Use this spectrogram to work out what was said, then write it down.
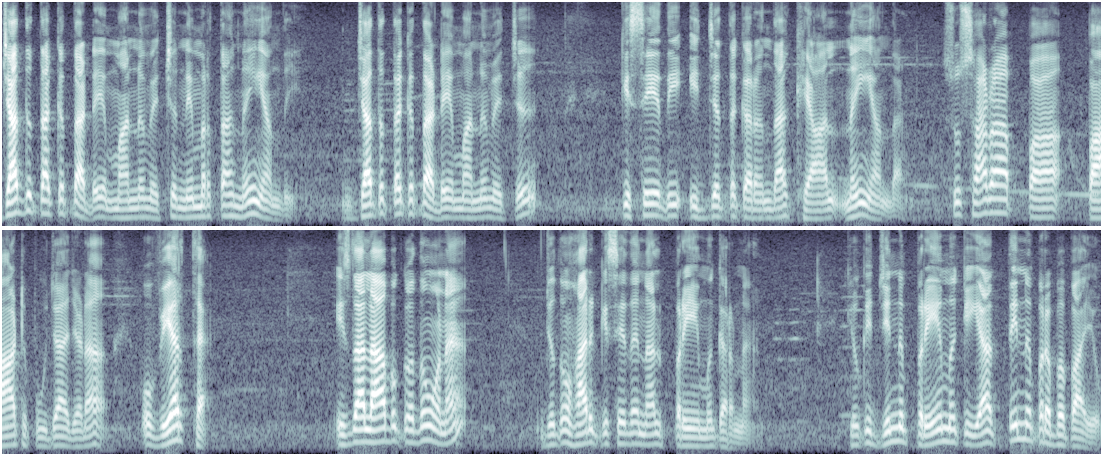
ਜਦ ਤੱਕ ਤੁਹਾਡੇ ਮਨ ਵਿੱਚ ਨਿਮਰਤਾ ਨਹੀਂ ਆਉਂਦੀ। ਜਦ ਤੱਕ ਤੁਹਾਡੇ ਮਨ ਵਿੱਚ ਕਿਸੇ ਦੀ ਇੱਜ਼ਤ ਕਰਨ ਦਾ ਖਿਆਲ ਨਹੀਂ ਆਉਂਦਾ, ਸੋ ਸਾਰਾ ਪਾ, ਪਾਠ ਪੂਜਾ ਜਿਹੜਾ, ਉਹ ਵਿਅਰਥ ਹੈ। ਇਸ ਦਾ ਲਾਭ ਕਦੋਂ ਹੋਣਾ ਜਦੋਂ ਹਰ ਕਿਸੇ ਦੇ ਨਾਲ ਪ੍ਰੇਮ ਕਰਨਾ। ਕਿਉਂਕਿ ਜਿਨ ਪ੍ਰੇਮ ਕੀਆ, ਤਿਨ ਪ੍ਰਭ ਪਾਇਓ।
